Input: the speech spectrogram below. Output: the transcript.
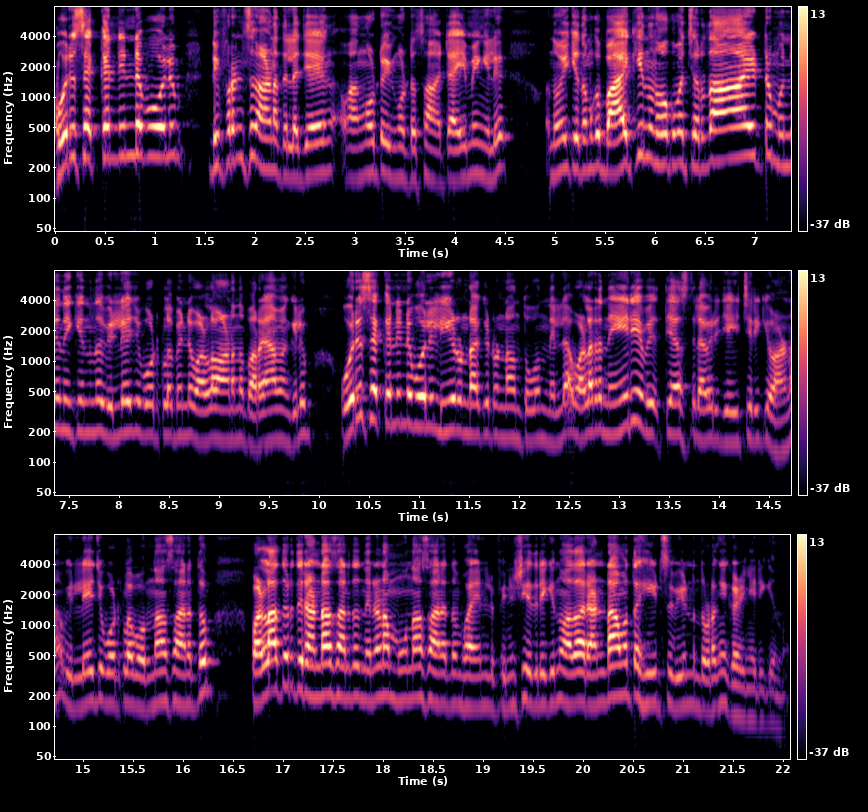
ഒരു സെക്കൻഡിന്റെ പോലും ഡിഫറൻസ് കാണത്തില്ല. ജയ അങ്ങോട്ടും ഇങ്ങോട്ടും ടൈമിങ്ങിൽ നോക്കി നമുക്ക് ബാക്കിൽ നിന്ന് നോക്കുമ്പോൾ ചെറുതായിട്ട് മുന്നിൽ നിൽക്കുന്നത് വില്ലേജ് ബോട്ട് ക്ലബിന്റെ വള്ളമാണെന്ന് പറയാമെങ്കിലും ഒരു സെക്കൻഡിന്റെ പോലും ലീഡ് ഉണ്ടാക്കിയിട്ടുണ്ടാകും തോന്നുന്നില്ല. വളരെ നേരിയ വ്യത്യാസത്തിൽ അവർ ജയിച്ചിരിക്കുകയാണ് വില്ലേജ് ബോട്ട് ക്ലബ് ഒന്നാം സ്ഥാനത്തും പള്ളാത്തുരുത്തി രണ്ടാം സ്ഥാനത്തും നിരണം മൂന്നാം സ്ഥാനത്തും ഫൈനൽ ഫിനിഷ് ചെയ്തിരിക്കുന്നു. അതാ രണ്ടാമത്തെ ഹീറ്റ്സ് വീണ്ടും തുടങ്ങിക്കഴിഞ്ഞിരിക്കുന്നു.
